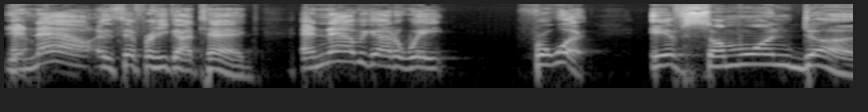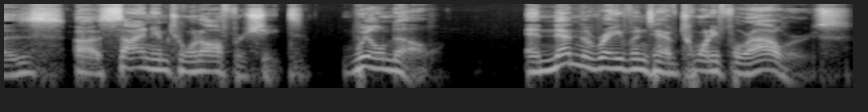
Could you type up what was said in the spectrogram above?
Yeah. And now, except for he got tagged, and now we got to wait for what? if someone does uh, sign him to an offer sheet, we'll know. And then the Ravens have 24 hours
